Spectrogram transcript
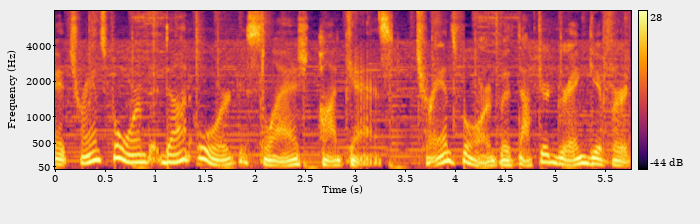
at transformed.org slash podcast. Transformed with Dr. Greg Gifford.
